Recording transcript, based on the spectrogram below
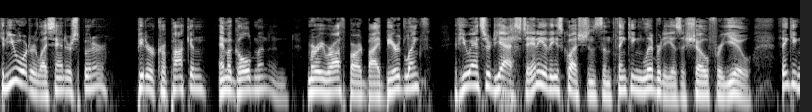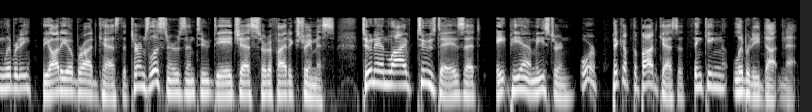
Can you order Lysander Spooner, Peter Kropotkin, Emma Goldman, and Murray Rothbard by beard length? If you answered yes to any of these questions, then Thinking Liberty is a show for you. Thinking Liberty, the audio broadcast that turns listeners into DHS certified extremists. Tune in live Tuesdays at 8 p.m. Eastern, or pick up the podcast at thinkingliberty.net.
